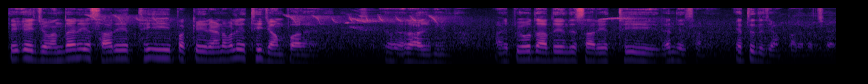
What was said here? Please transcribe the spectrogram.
ਤੇ ਇਹ ਜਵੰਦਾ ਨੇ ਇਹ ਸਾਰੇ ਇੱਥੇ ਹੀ ਪੱਕੇ ਰਹਿਣ ਵਾਲੇ ਇੱਥੇ ਹੀ ਜੰਮ ਪਾ ਰਹੇ ਰਾਜਵੀਰ ਦਾ। ਅਜੇ ਪਿਓ ਦਾਦੇ ਦੇ ਸਾਰੇ ਇੱਥੇ ਹੀ ਰਹਿੰਦੇ ਸਨ। ਇੱਥੇ ਤੇ ਜੰਮ ਪਾਲੇ ਬੱਚਾ ਹੈ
